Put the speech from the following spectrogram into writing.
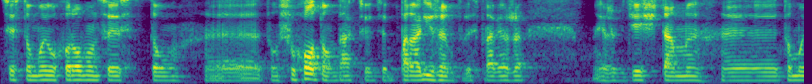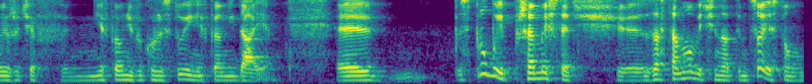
co jest tą moją chorobą, co jest tą, e, tą suchotą, tak? czy tym paraliżem, który sprawia, że, że gdzieś tam e, to moje życie w, nie w pełni wykorzystuje, nie w pełni daje. E, spróbuj przemyśleć, zastanowić się nad tym, co jest tą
